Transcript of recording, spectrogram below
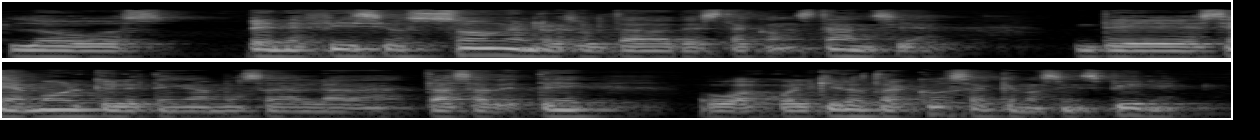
Los beneficios son el resultado de esta constancia, de ese amor que le tengamos a la taza de té o a cualquier otra cosa que nos inspire.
